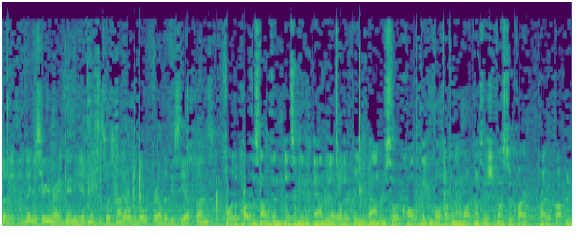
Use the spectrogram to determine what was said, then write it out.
So did I just hear you right, Danny? It makes it so it's not eligible for LWCF funds? For the part that's not within the designated boundary, that's why they're creating the boundary so it qual- they can qualify for land and water conservation funds to acquire private property.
